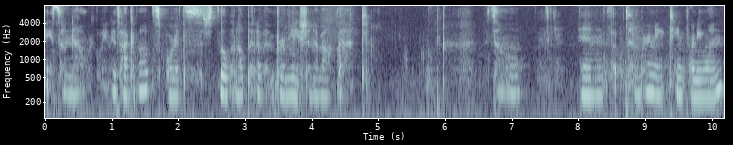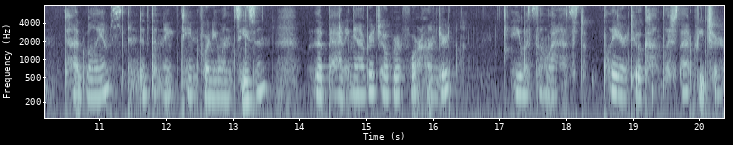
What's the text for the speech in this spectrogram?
Okay, so now we're going to talk about sports, just a little bit of information about that. So, in September 1941, Ted Williams ended the 1941 season with a batting average over 400. He was the last player to accomplish that feature.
